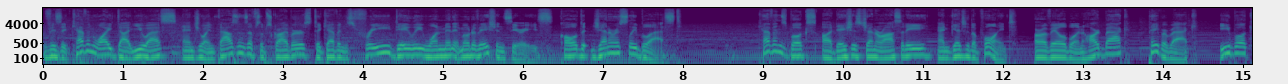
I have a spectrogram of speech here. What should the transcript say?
Visit kevinwhite.us and join thousands of subscribers to Kevin's free daily one minute motivation series called Generously Blessed. Kevin's books, Audacious Generosity and Get to the Point, are available in hardback, paperback, ebook,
